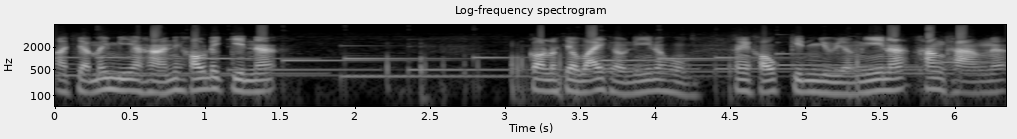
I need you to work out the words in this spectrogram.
อาจจะไม่มีอาหารให้เขาได้กินนะก็เราจะไว้แถวนี้นะผม ให้เขากินอยู่อย่างนี้นะข้างทางนะ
